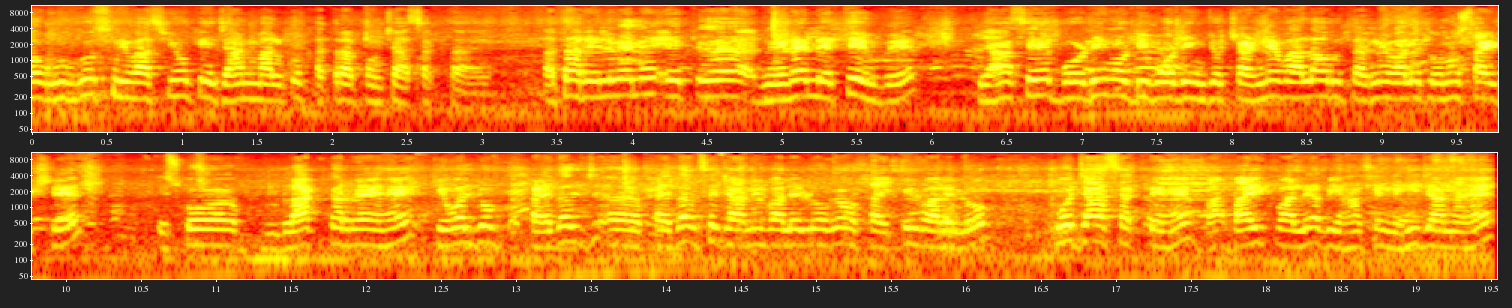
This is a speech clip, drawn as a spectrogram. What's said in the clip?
और घुघुस निवासियों के जान माल को खतरा पहुँचा सकता है। अतः रेलवे ने एक निर्णय लेते हुए यहाँ से बोर्डिंग और डिबोर्डिंग जो चढ़ने वाला और उतरने वाले दोनों साइड से इसको ब्लॉक कर रहे हैं। केवल जो पैदल पैदल से जाने वाले लोग हैं और साइकिल वाले लोग वो जा सकते हैं। बाइक वाले अब यहाँ से नहीं जाना है,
